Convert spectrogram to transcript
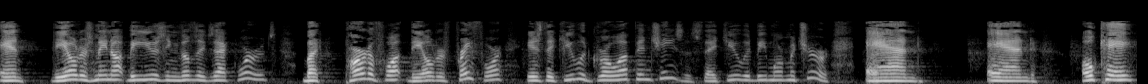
And the elders may not be using those exact words, but part of what the elders pray for is that you would grow up in Jesus, that you would be more mature. And, and, okay,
